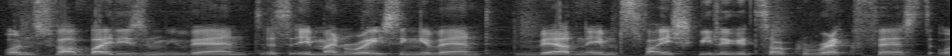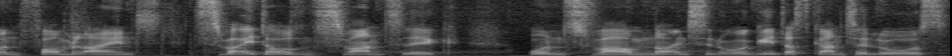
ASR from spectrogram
Und zwar bei diesem Event ist eben ein Racing-Event, werden eben zwei Spiele gezockt, Wreckfest und Formel 1 2020. Und zwar um 19 Uhr geht das Ganze los.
